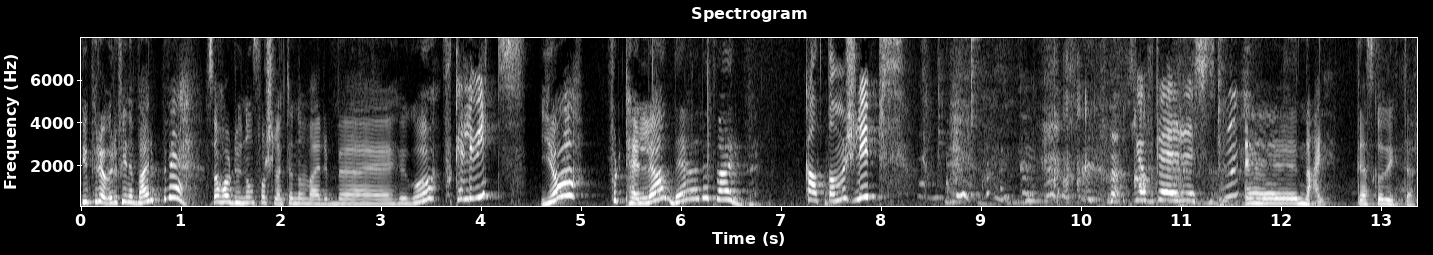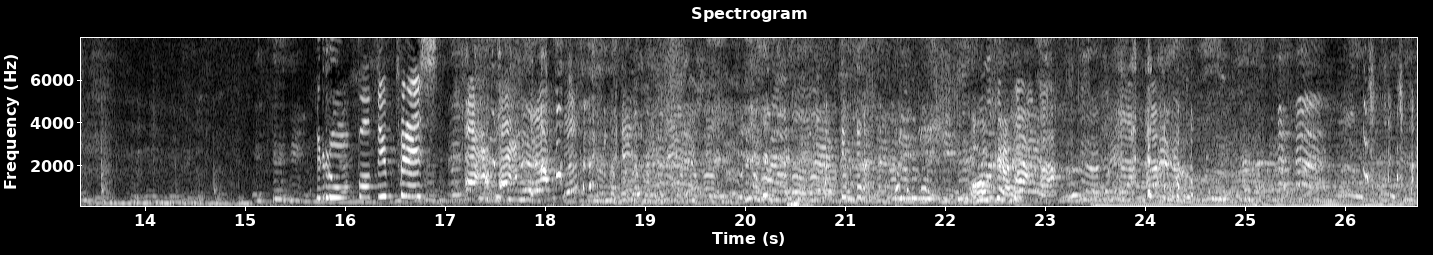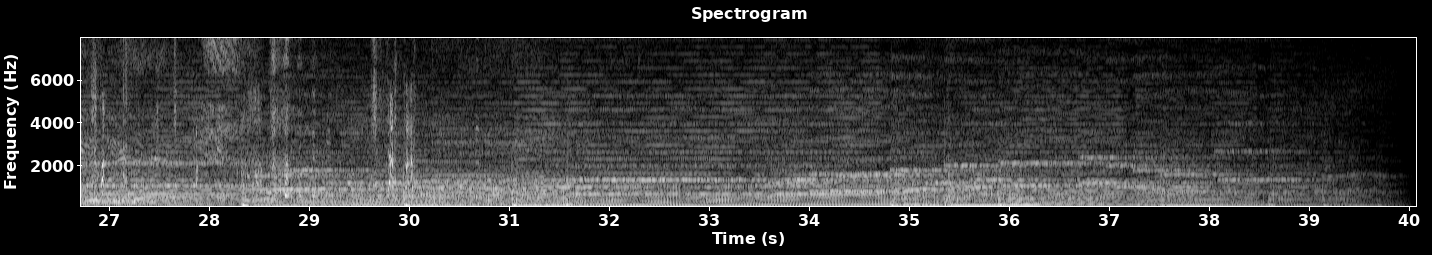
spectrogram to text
Vi prøver å finne verb, vi. Så har du noen forslag til noen verb, eh, Hugo? Fortell vits. Ja! Fortell, ja. Det er et verb. Katta med slips. Skal jeg fortelle resten? Eh, nei, det skal du ikke. Okay.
